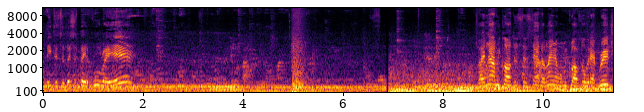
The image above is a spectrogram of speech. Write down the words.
I need this delicious plate of food right here. Right now, we crossing Santa Elena when we cross over that bridge.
